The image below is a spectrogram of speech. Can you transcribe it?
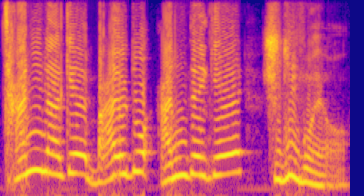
잔인하게 말도 안 되게 죽은 거예요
